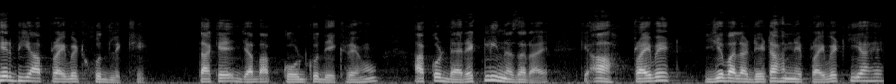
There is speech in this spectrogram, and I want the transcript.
پھر بھی آپ پرائیویٹ خود لکھیں تاکہ جب آپ کوڈ کو دیکھ رہے ہوں، آپ کو ڈائریکٹلی نظر آئے کہ آ پرائیویٹ یہ والا ڈیٹا ہم نے پرائیویٹ کیا ہے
